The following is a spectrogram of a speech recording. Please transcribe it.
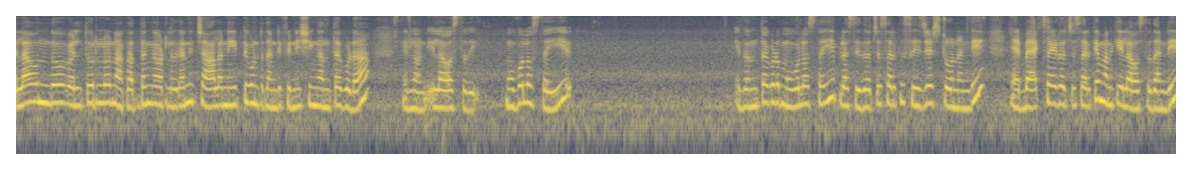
ఎలా ఉందో వెలుతురులో నాకు అర్థం కావట్లేదు కానీ చాలా నీట్గా ఉంటుందండి ఫినిషింగ్ అంతా కూడా. ఇలా ఇలా వస్తుంది. మువ్వలు వస్తాయి. ఇదంతా కూడా మువ్వులు వస్తాయి. ప్లస్ ఇది వచ్చేసరికి సీజెడ్ స్టోన్ అండి. బ్యాక్ సైడ్ వచ్చేసరికి మనకి ఇలా వస్తుందండి.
